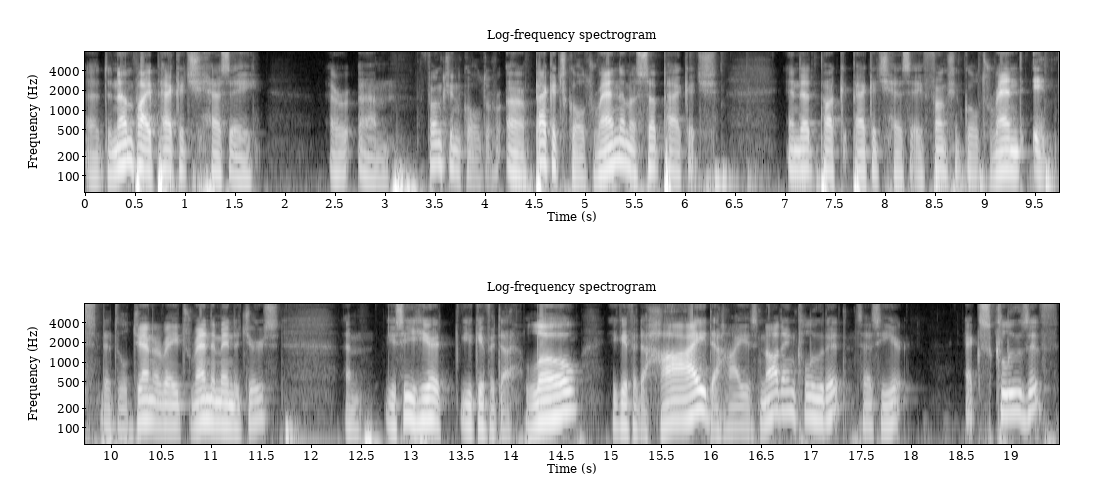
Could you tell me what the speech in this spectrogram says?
Uh, the NumPy package has a, a um, function called uh, package called random, a subpackage, and that package has a function called randint that will generate random integers um, you see here, you give it a low, you give it a high, the high is not included, it says here, exclusive,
